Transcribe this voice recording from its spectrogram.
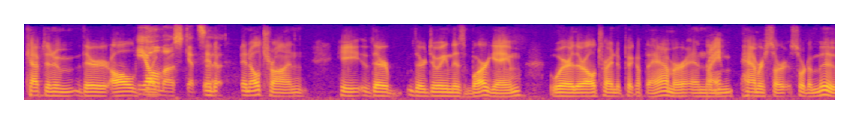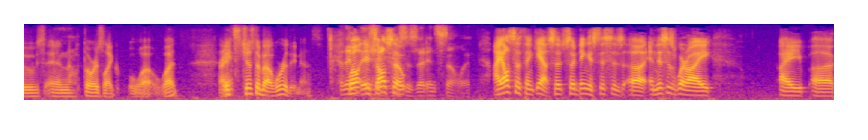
Captain, they're all He like, almost gets in, it. in Ultron. He they're they're doing this bar game where they're all trying to pick up the hammer, and the Right. hammer sort sort of moves, and Thor's like, "What? What?" Right. It's just about worthiness. And then well, it's also- it instantly. I also think, yeah. So, so Dingus, this is, uh, and this is where I, I uh,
